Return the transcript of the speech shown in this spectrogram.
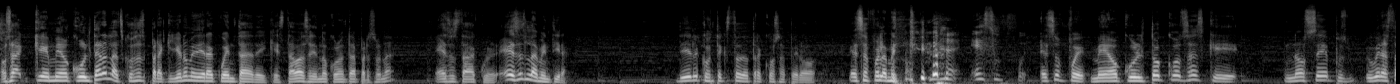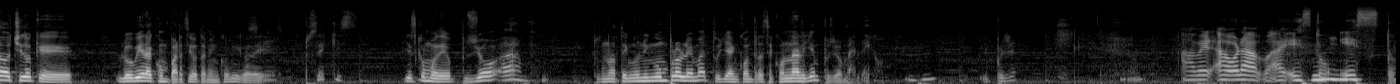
O sea, que me ocultaran las cosas para que yo no me diera cuenta de que estaba saliendo con otra persona, eso estaba culero. Esa es la mentira. Di el contexto de otra cosa, pero esa fue la mentira. Eso fue. Eso fue, me ocultó cosas que, no sé, pues hubiera estado chido que lo hubiera compartido también conmigo, de, Sí. pues X. Y es como de, pues yo, ah, pues no tengo ningún problema, tú ya encontraste con alguien, pues yo me alejo. Y pues ya. A ver, ahora esto, Mm. esto.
